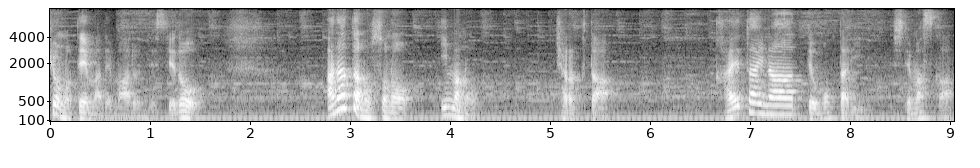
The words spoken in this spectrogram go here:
今日のテーマでもあるんですけどあなたのその今のキャラクター変えたいなって思ったりしてますか？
